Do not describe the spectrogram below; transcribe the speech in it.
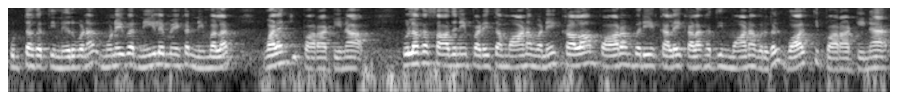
புத்தகத்தின் நிறுவனர் முனைவர் நீலமேகன் நிமலன் வழங்கி பாராட்டினார். உலக சாதனை படைத்த மாணவனை கலாம் பாரம்பரிய கலை கழகத்தின் மாணவர்கள் வாழ்த்தி பாராட்டினர்.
